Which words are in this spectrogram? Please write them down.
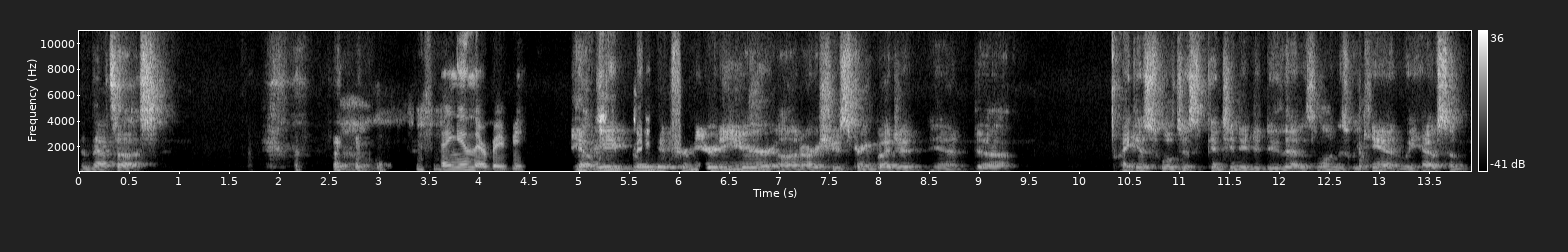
And that's us. Hang in there, baby. Yeah, we make it from year to year on our shoestring budget. And uh, I guess we'll just continue to do that as long as we can. We have some,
